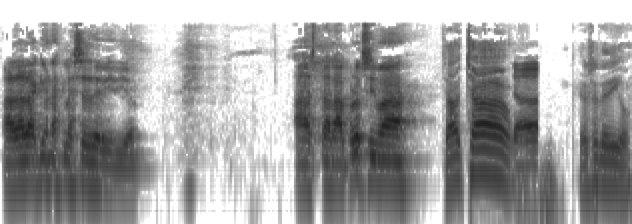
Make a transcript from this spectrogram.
A dar aquí unas clases de vídeo. Hasta la próxima. Chao, chao. Chao. Eso te digo.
